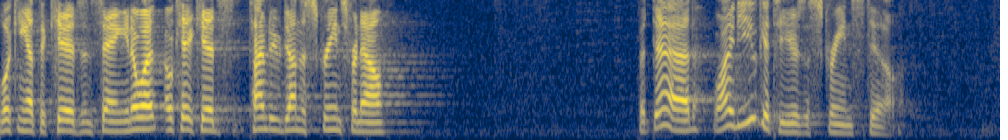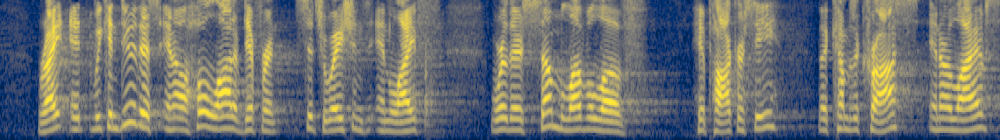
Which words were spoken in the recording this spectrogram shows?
looking at the kids and saying, you know what, okay, kids, time to be done the screens for now. But, Dad, why do you get to use a screen still? Right? It, we can do this in a whole lot of different situations in life where there's some level of hypocrisy that comes across in our lives.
